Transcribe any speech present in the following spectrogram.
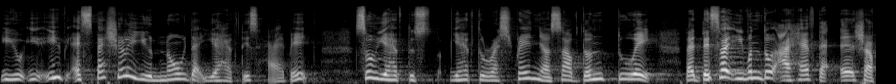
You, you especially you know that you have this habit. So you have to you have to restrain yourself. Don't do it. Like that's why even though I have that edge of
